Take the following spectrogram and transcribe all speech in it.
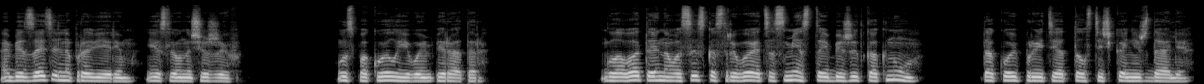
обязательно проверим, если он еще жив. Успокоил его император. Глава тайного сыска срывается с места и бежит к окну. Такой прыти от толстячка не ждали.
